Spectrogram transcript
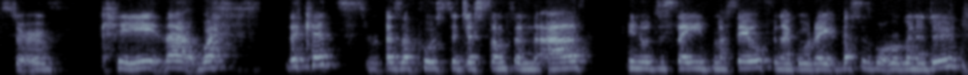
sort of create that with the kids, as opposed to just something that I, you know, decide myself and I go right, this is what we're going to do.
